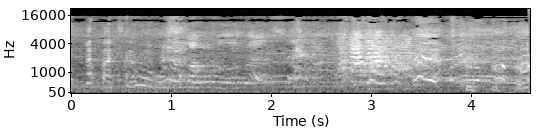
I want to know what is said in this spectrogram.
我们在干活，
